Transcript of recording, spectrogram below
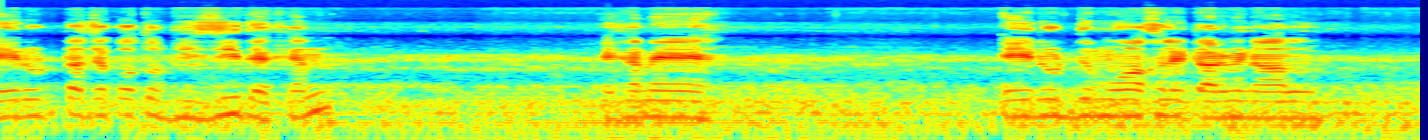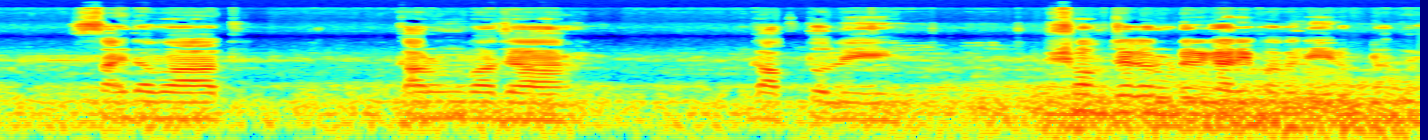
এই রুটটা যে কত বিজি দেখেন। এখানে এই রুট দিয়ে মোয়াখালী টার্মিনাল, সাইদাবাদ কারণ বাজার গাবতলি, সব জায়গার রুটের গাড়ি পাবেন এই রুটটাতে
